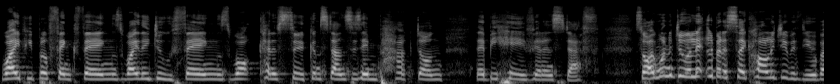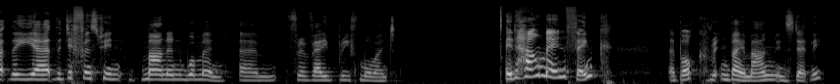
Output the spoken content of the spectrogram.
why people think things, why they do things, what kind of circumstances impact on their behaviour and stuff. So I want to do a little bit of psychology with you about the, uh, the difference between man and woman um, for a very brief moment. In How Men Think, a book written by a man, incidentally,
